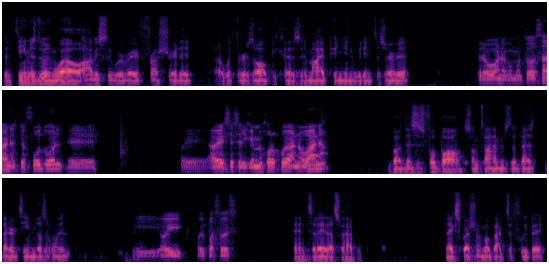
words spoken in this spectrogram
The team is doing well. Obviously, we're very frustrated uh, with the result because, in my opinion, we didn't deserve it. Pero bueno, como todos saben, esto es fútbol. Eh, eh, a veces el que mejor juega no gana. But this is football. Sometimes the best, better team doesn't win. Y hoy, hoy pasó eso. And today, that's what happened. Next question will go back to Felipe.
